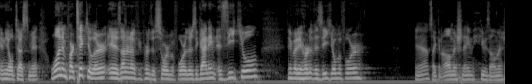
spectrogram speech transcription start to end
in the Old Testament. One in particular is I don't know if you've heard this story before. There's a guy named Ezekiel. Anybody heard of Ezekiel before? Yeah, it's like an Amish name. He was Amish.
